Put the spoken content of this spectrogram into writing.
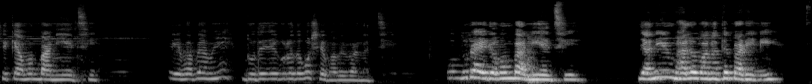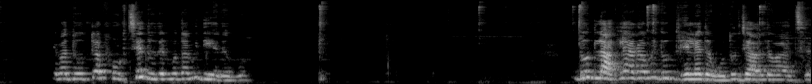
যে কেমন বানিয়েছি। এভাবে আমি দুধে যেগুলো দেবো সেভাবে বানাচ্ছি। বন্ধুরা, এরকম বানিয়েছি। জানি আমি ভালো বানাতে পারিনি। এবার দুধটা ফুটছে, দুধের মধ্যে আমি দিয়ে দেবো। দুধ লাগলে আরও আমি দুধ ঢেলে দেবো, দুধ জাল দেওয়া আছে।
